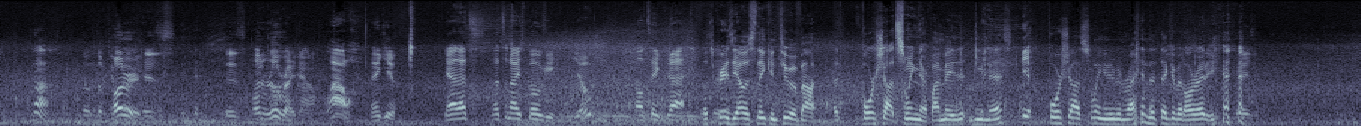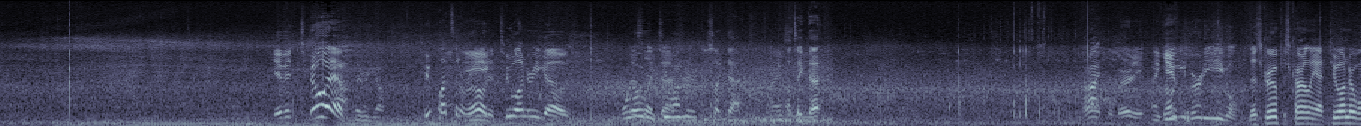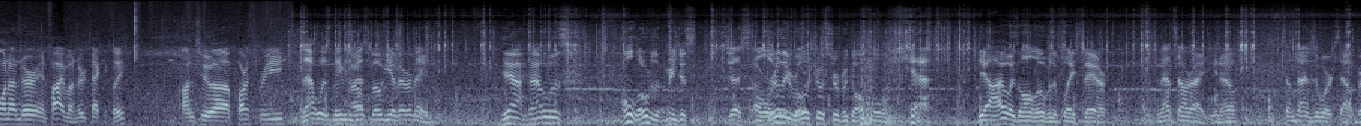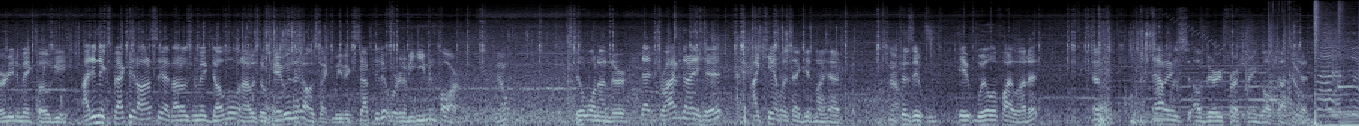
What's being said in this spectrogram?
Huh. The, the putter is is unreal right now. Wow. Thank you. Yeah, that's that's a nice bogey. Yep. I'll take that. That's crazy. I was thinking too about a four shot swing there. If I made it and he missed, Yeah. four shot swing and he'd been right in the thick of it already. Crazy. Give it to him. there we go. Two putts in a row to two under he goes. One Just over, like two that. under, just like that. I'll take that. All right, the birdie. Thank you. Birdie Eagle. This group is currently at two under, one under, and five under, technically. On to uh, par three. That was maybe the best bogey I've ever made. yeah, that was all over the. I mean, just Just a really roller coaster of a golf hole. Yeah, yeah, I was all over the place there. And that's all right, you know? Sometimes it works out. Birdie to make bogey. I didn't expect it, honestly. I thought I was gonna make double, and I was okay with it. I was like, we've accepted it. We're gonna be even par. Know? Still one under. That drive that I hit, I can't let that get in my head. No. Because it, it will if I let it. And That was a very frustrating golf shot to hit.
